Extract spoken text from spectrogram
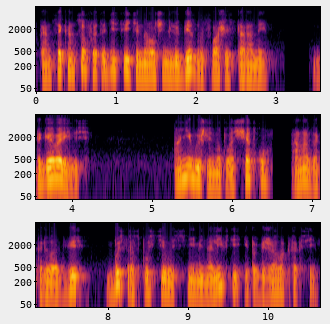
«В конце концов, это действительно очень любезно с вашей стороны. Договорились». Они вышли на площадку, она закрыла дверь, быстро спустилась с ними на лифте и побежала к такси.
